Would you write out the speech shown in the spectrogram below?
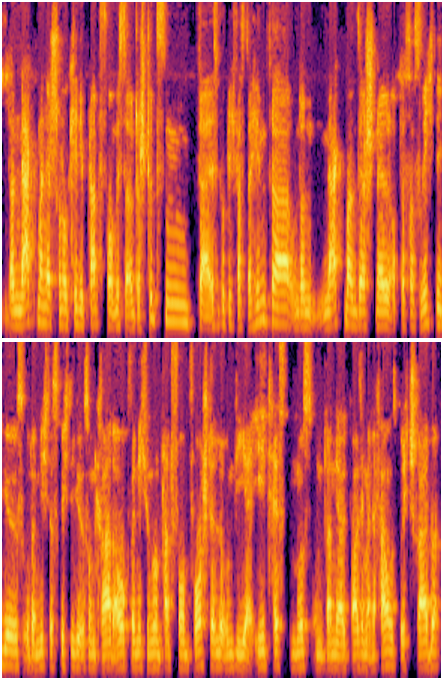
dann merkt man ja schon, okay, die Plattform ist da unterstützend, da ist wirklich was dahinter und dann merkt man sehr schnell, ob das das Richtige ist oder nicht das Richtige ist und gerade auch, wenn ich so eine Plattform vorstelle und die ja eh testen muss und dann ja quasi meinen Erfahrungsbericht schreibe,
